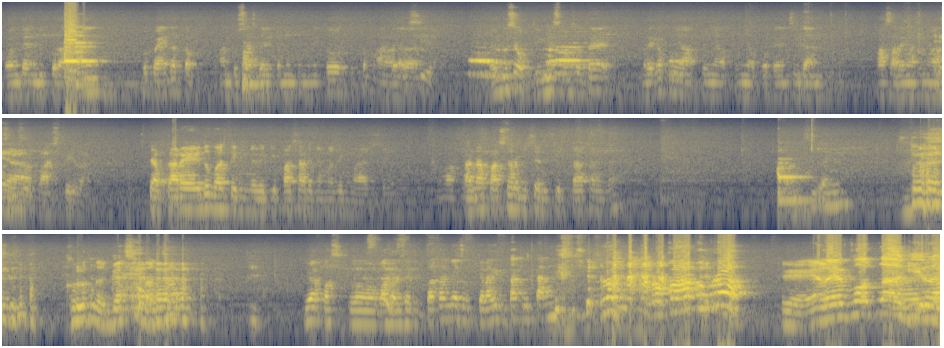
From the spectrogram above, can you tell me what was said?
konten dikurangin, gue pengen tetap antusias dari temen-temen itu tetap ada. Ya, gue sih optimis maksudnya mereka punya punya punya potensi dan pasarnya masing-masing. Iya, sih. pastilah. Setiap karya itu pasti memiliki pasarnya masing-masing. Karena pasar bisa diciptakan kan. Kok lu nggak gas bangsa? Ya pas lo pasar bisa diciptakan gak sekali lagi tentang utang. Rokok apa bro? Ya, lepot lah gila.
